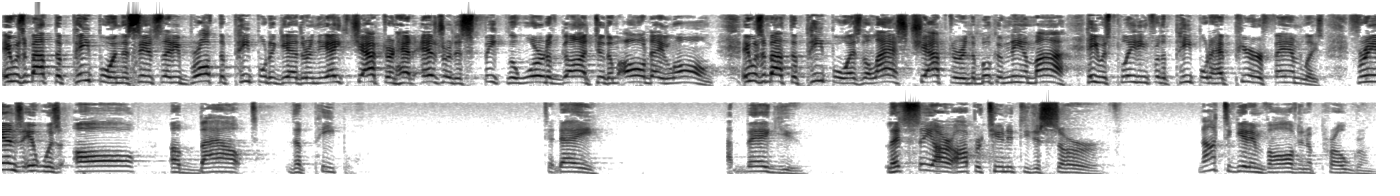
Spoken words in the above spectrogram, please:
It was about the people in the sense that he brought the people together in the eighth chapter and had Ezra to speak the word of God to them all day long. It was about the people as the last chapter in the book of Nehemiah, he was pleading for the people to have pure families. Friends, it was all about the people. Today, I beg you, let's see our opportunity to serve, not to get involved in a program,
